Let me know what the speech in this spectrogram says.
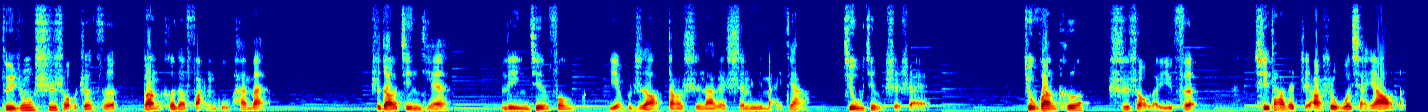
最终失守这次万科的法人股拍卖。直到今天，林敬峰也不知道当时那个神秘买家究竟是谁。就万科失手了一次，其他的只要是我想要的，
